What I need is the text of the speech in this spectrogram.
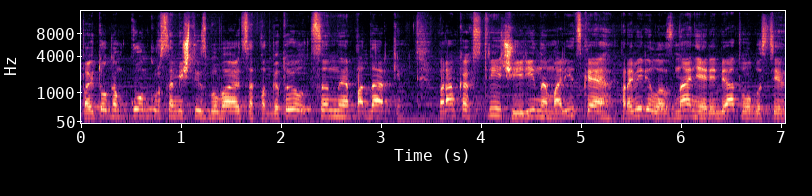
по итогам конкурса «Мечты сбываются» подготовил ценные подарки. В рамках встречи Ирина Малицкая проверила знания ребят в области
